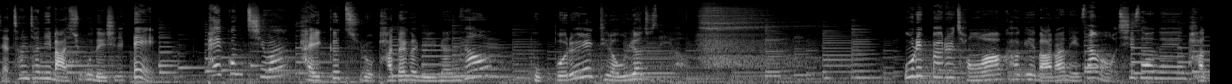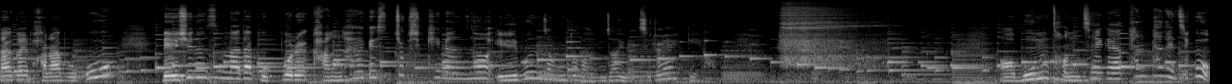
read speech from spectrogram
자, 천천히 마시고 내쉴 때 팔꿈치와 발끝으로 바닥을 밀면서 복부를 들어 올려주세요. 꼬리뼈를 정확하게 말아내서 시선은 바닥을 바라보고 내쉬는 숨마다 복부를 강하게 수축시키면서 1분 정도 먼저 유지를 할게요. 어, 몸 전체가 탄탄해지고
